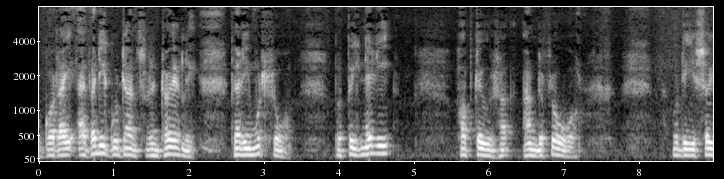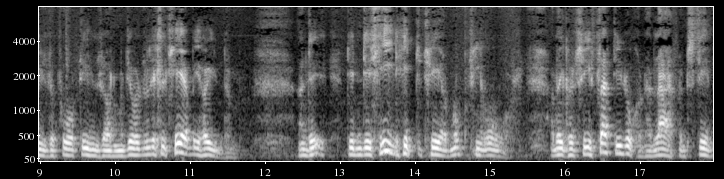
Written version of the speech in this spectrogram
Oh God, a very good dancer entirely, very much so. But Big Neddy hopped out on the floor with these size of 14s on him, there was a little chair behind him. And didn't his head hit the chair, and up she goes. And I could see Flatty looking and laughing still.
